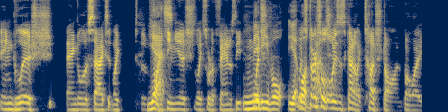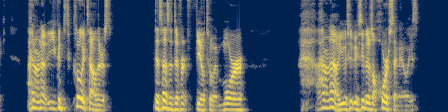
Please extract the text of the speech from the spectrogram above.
English, Anglo-Saxon, like Yes. Viking-ish, like sort of fantasy. which- Medieval, yeah. which well, Dark Souls always is kind of like touched on, but like I don't know. You can clearly tell there's this has a different feel to it. More, I don't know. You see, you see there's a horse in it at least,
